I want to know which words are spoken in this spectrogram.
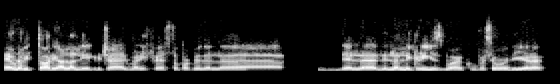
è una vittoria all'Allegri, cioè è il manifesto proprio del, del- dell'allegrismo, ecco, possiamo dire.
